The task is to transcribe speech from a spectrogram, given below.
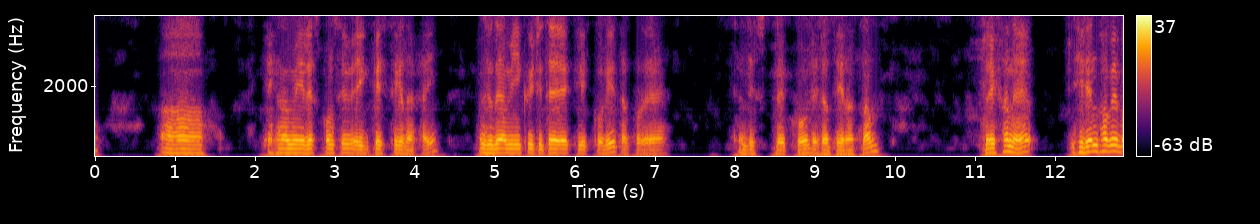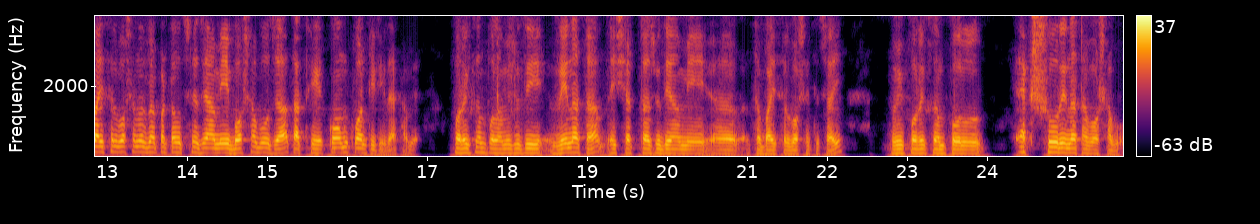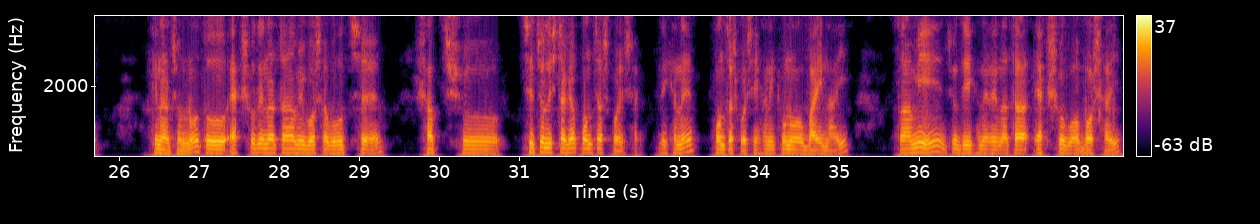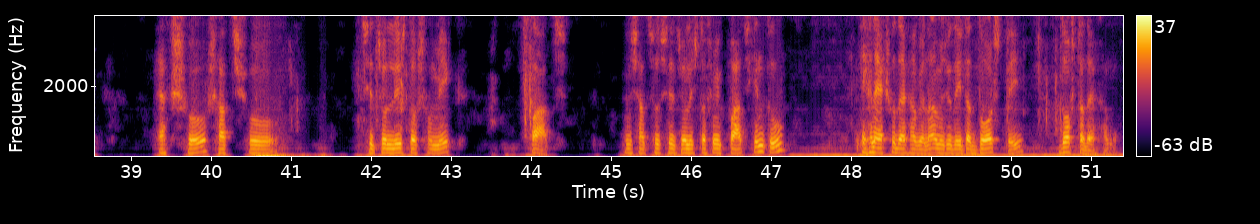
এখানে আমি রেসপন্সিভ এই পেজ থেকে দেখাই। যদি আমি ইকুইটিতে ক্লিক করি, তারপরে ডিসপ্লে কোড এটা দিয়ে রাখলাম। তো এখানে হিডেন ভাবে বাই সেল বসানোর ব্যাপারটা হচ্ছে যে আমি বসাবো যা, তার থেকে কম কোয়ান্টিটি দেখাবে। ফর এক্সাম্পল আমি যদি রেনাটা এই শার্টটা যদি আমি একটা বাইসেল বসাইতে চাই আমি ফর এক্সাম্পল একশো রেনাটা বসাবো কেনার জন্য। তো একশো রেনাটা আমি বসাবো হচ্ছে সাতশো ছেচল্লিশ টাকা পঞ্চাশ পয়সায়। এখানে পঞ্চাশ পয়সা, এখানে কোনো বাই নাই। তো আমি যদি এখানে রেনাটা একশো বসাই, একশো সাতশো ছেচল্লিশ দশমিক পাঁচ। সাতশো ছেচল্লিশ দশমিক পাঁচ, কিন্তু এখানে একশো দেখাবে না। আমি যদি এটা দশ দেই, দশটা দেখাবে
